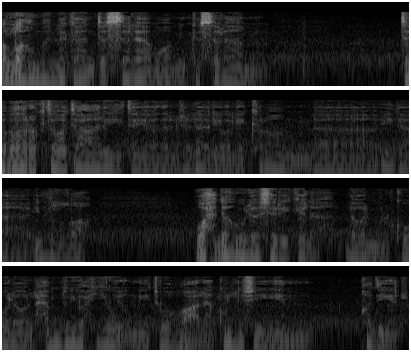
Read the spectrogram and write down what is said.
اللهم إنك أنت السلام ومنك السلام. تباركت وتعاليت يا ذا الجلال والإكرام. لا إله إلا الله وحده لا شريك له. له الملك وله الحمد يحيي ويميت وهو على كل شيء قدير.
